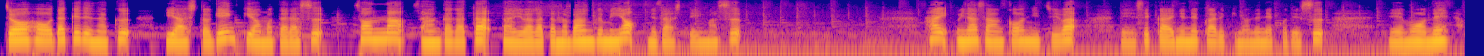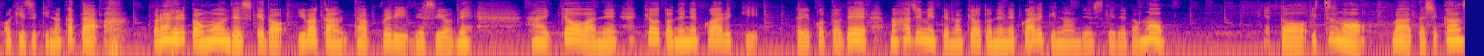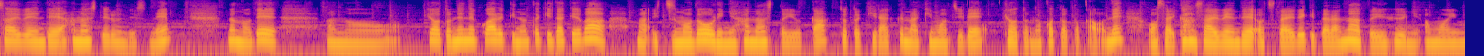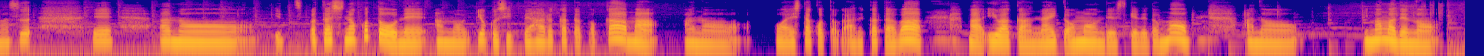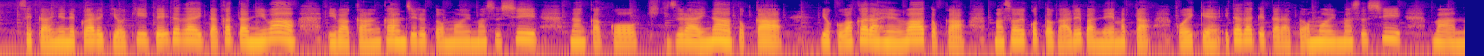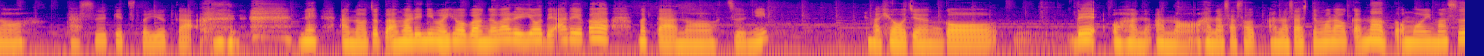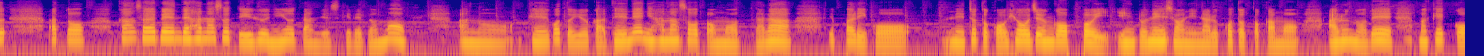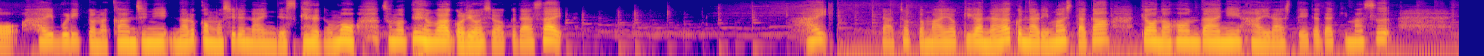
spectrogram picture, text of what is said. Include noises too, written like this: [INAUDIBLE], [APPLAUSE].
情報だけでなく癒しと元気をもたらすそんな参加型、対話型の番組を目指しています。はい、皆さんこんにちは。えー、世界ねねこ歩きのねねこです。えー、もうね、お気づきの方 [LAUGHS] おられると思うんですけど、違和感たっぷりですよね。はい、今日はね、京都ねねこ歩きということで、まあ、初めての京都ねねこ歩きなんですけれども、えっと、いつもは私関西弁で話してるんですね。なので、あのー京都ねねこ歩きの時だけは、まあ、いつも通りに話すというか、ちょっと気楽な気持ちで、京都のこととかをね、おさい関西弁でお伝えできたらなというふうに思います。で、あのー、私のことをね、あの、よく知ってはる方とか、まあ、あのー、お会いしたことがある方は、まあ、違和感ないと思うんですけれども、あの今までの世界ねねく歩きを聞いていただいた方には違和感感じると思いますし、なんかこう聞きづらいなとか、よくわからへんわとか、まあそういうことがあればね、またご意見いただけたらと思いますし、まああの、多数決というか [LAUGHS] ね、あの、ちょっとあまりにも評判が悪いようであれば、またあの、普通に、まあ標準語でお話、あの、話さそ、話させてもらおうかなと思います。あと、関西弁で話すっていう風に言うたんですけれども、あの、敬語というか丁寧に話そうと思ったら、やっぱりこう、ね、ちょっとこう標準語っぽいイントネーションになることとかもあるので、まあ、結構ハイブリッドな感じになるかもしれないんですけれども、その点はご了承ください。はい。じゃあちょっと前置きが長くなりましたが、今日の本題に入らせていただきます。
